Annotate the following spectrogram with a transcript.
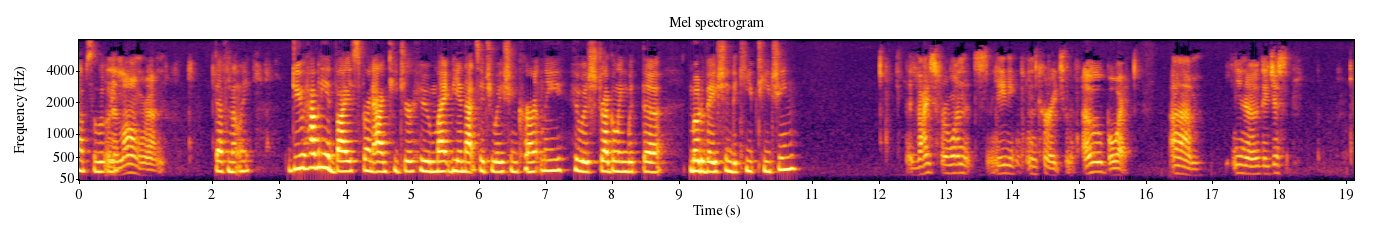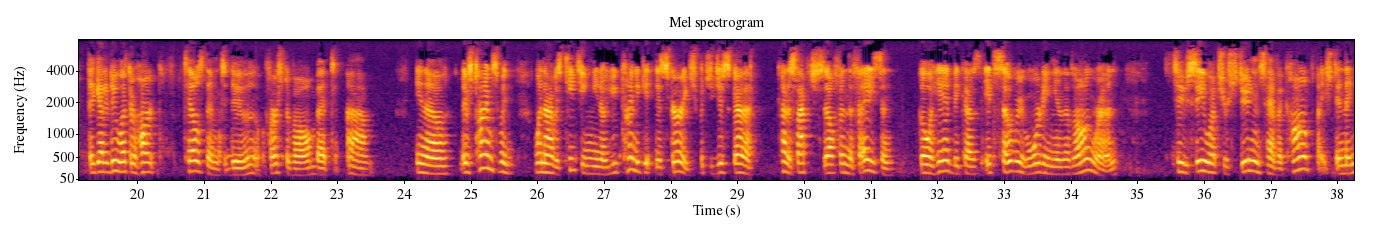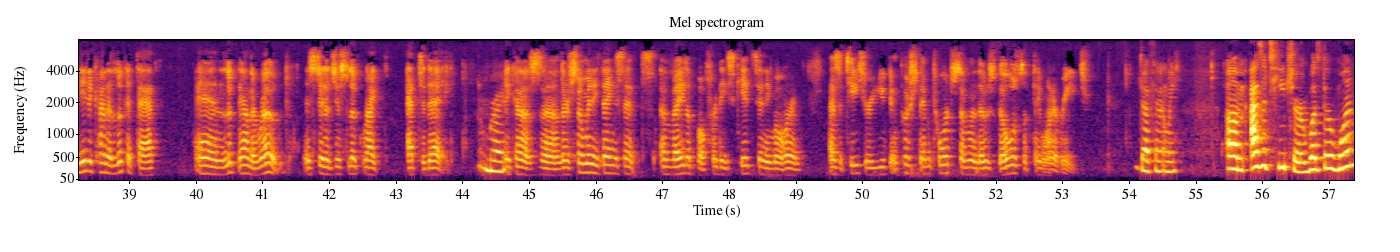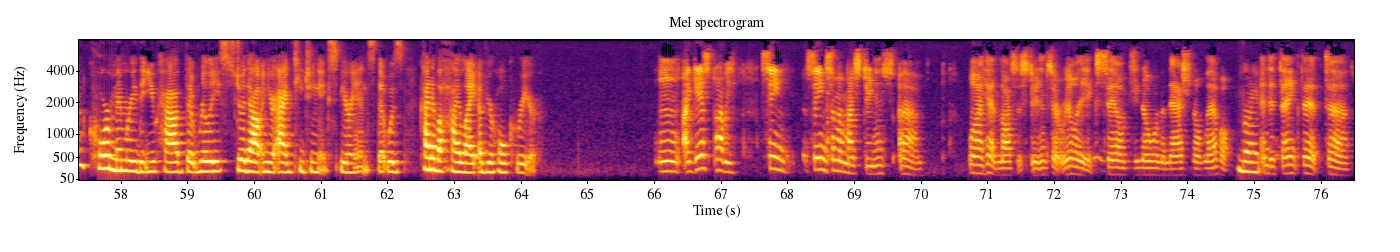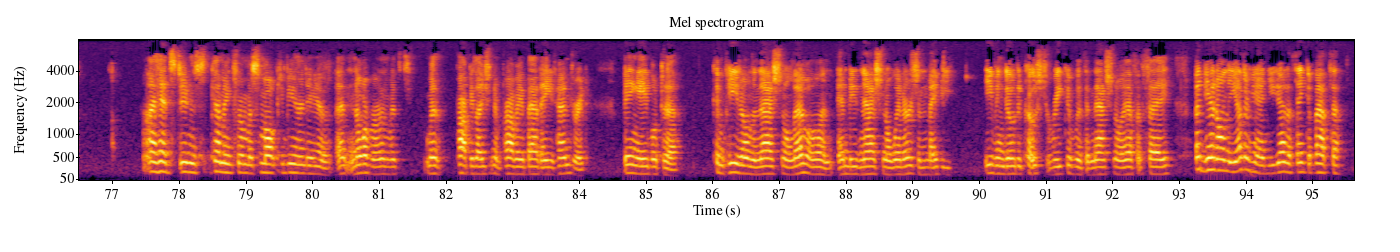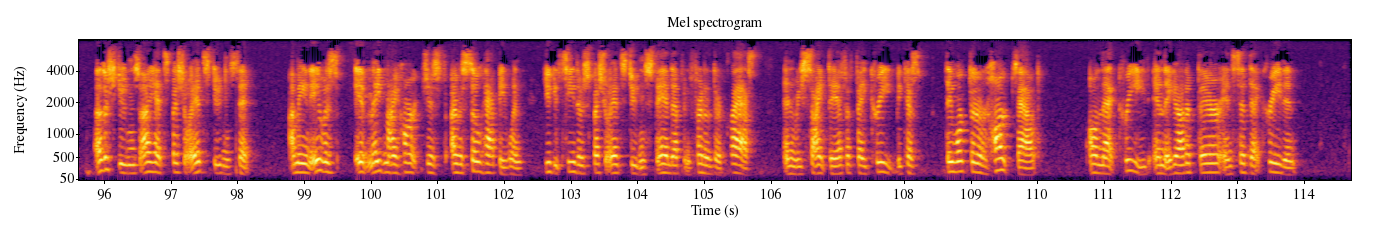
Absolutely. in the long run. Definitely. Do you have any advice for an ag teacher who might be in that situation currently, who is struggling with the motivation to keep teaching? Advice for one that's needing encouragement. Oh boy, um, you know they just they got to do what their heart tells them to do first of all. But um, you know, there's times when when I was teaching, you know, you kind of get discouraged, but you just gotta kind of slap yourself in the face and go ahead because it's so rewarding in the long run to see what your students have accomplished, and they need to kind of look at that and look down the road instead of just look right at today Right. because uh, there's so many things that's available for these kids anymore and as a teacher you can push them towards some of those goals that they want to reach Definitely. Um, as a teacher, was there one core memory that you have that really stood out in your ag teaching experience that was kind of a highlight of your whole career? mm, i guess probably seeing seeing some of my students um, well i had lots of students that really excelled you know on the national level Right. and to think that uh, I had students coming from a small community of at Norborne with with population of probably about 800, being able to compete on the national level and, and be national winners and maybe even go to Costa Rica with a national FFA. But yet on the other hand, you got to think about the other students. I had special ed students that, I mean, it was it made my heart just. I was so happy when you could see those special ed students stand up in front of their class and recite the FFA creed because they worked their hearts out on that creed and they got up there and said that creed and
